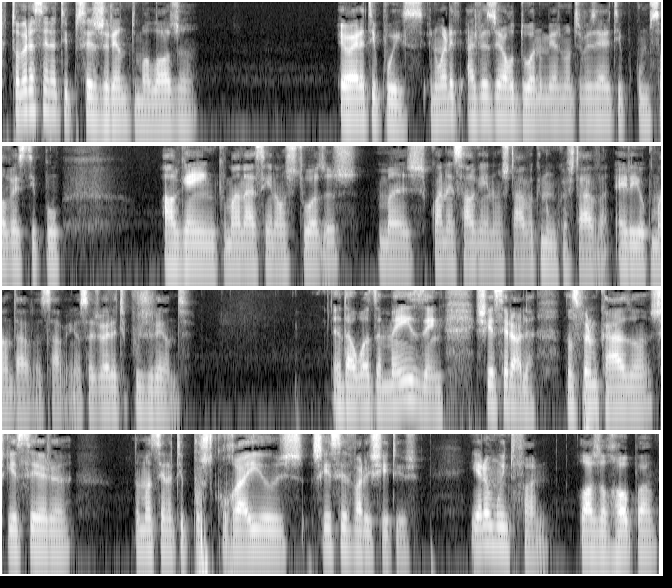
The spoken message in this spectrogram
Estou a ver a cena tipo ser gerente de uma loja. Eu era tipo isso. Eu não era, às vezes era o dono mesmo, outras vezes era tipo como se houvesse tipo alguém que mandasse em nós todos, mas quando esse alguém não estava, que nunca estava, era eu que mandava, sabem? Ou seja, eu era tipo o gerente. And that was amazing. Cheguei a ser, olha, no supermercado, cheguei a ser numa cena tipo posto de correios, cheguei a ser de vários sítios. E era muito fun. Loja de roupa,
